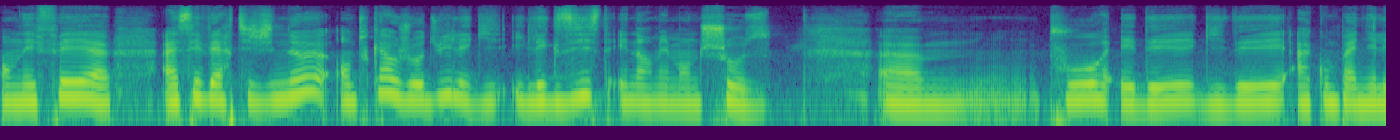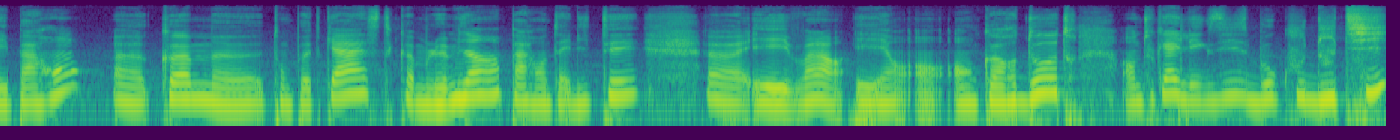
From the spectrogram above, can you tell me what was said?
en effet, assez vertigineux. En tout cas, aujourd'hui, il, existe énormément de choses. pour aider, guider, accompagner les parents euh, comme euh, ton podcast, comme le mien, parentalité, euh, et voilà, et encore d'autres. En tout cas, il existe beaucoup d'outils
